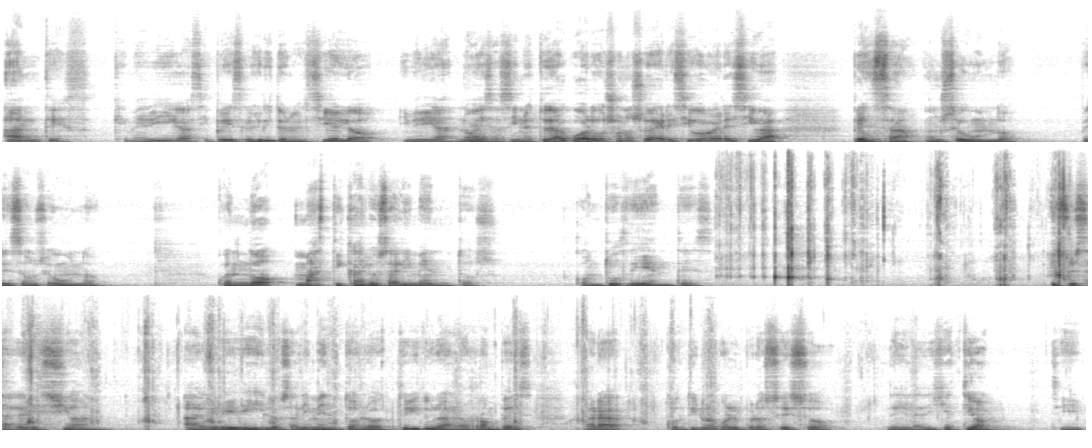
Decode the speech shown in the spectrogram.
Antes que me digas y pegues el grito en el cielo y me digas, no es así, no estoy de acuerdo, yo no soy agresivo o agresiva, pensa un segundo, pensa un segundo, cuando masticas los alimentos con tus dientes, eso es agresión. Agredís los alimentos, los trituras, los rompes para continuar con el proceso de la digestión, ¿sí?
